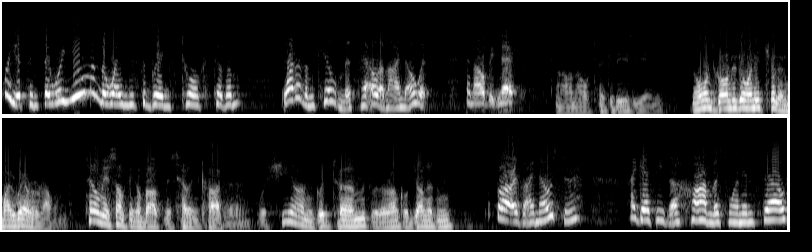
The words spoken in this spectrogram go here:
Well, you'd think they were human the way Mr. Briggs talks to them. One of them killed Miss Helen, I know it. And I'll be next. Oh, now, now, take it easy, Amy. No one's going to do any killing while we're around. Tell me something about Miss Helen Carter. Was she on good terms with her Uncle Jonathan? As far as I know, sir. I guess he's a harmless one himself,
